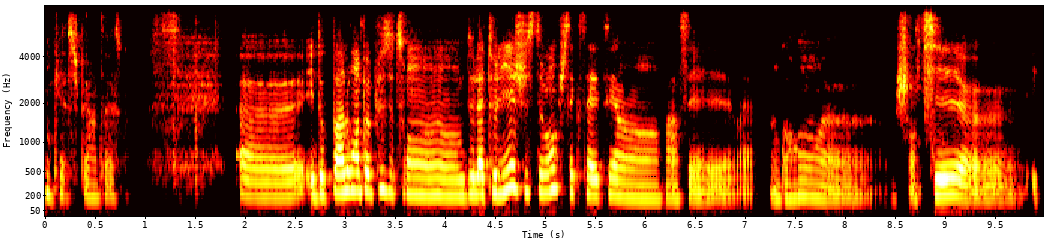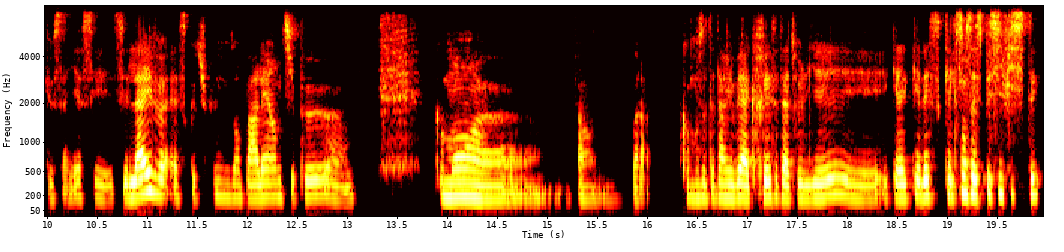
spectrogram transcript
Ok, super intéressant. Euh, et donc parlons un peu plus de ton de l'atelier justement. Je sais que ça a été un, enfin, c'est un grand euh, chantier et que ça y est, c'est, c'est live. Est-ce que tu peux nous en parler un petit peu Comment, enfin voilà, comment vous êtes arrivé à créer cet atelier et, quelles, quelles sont ses spécificités?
